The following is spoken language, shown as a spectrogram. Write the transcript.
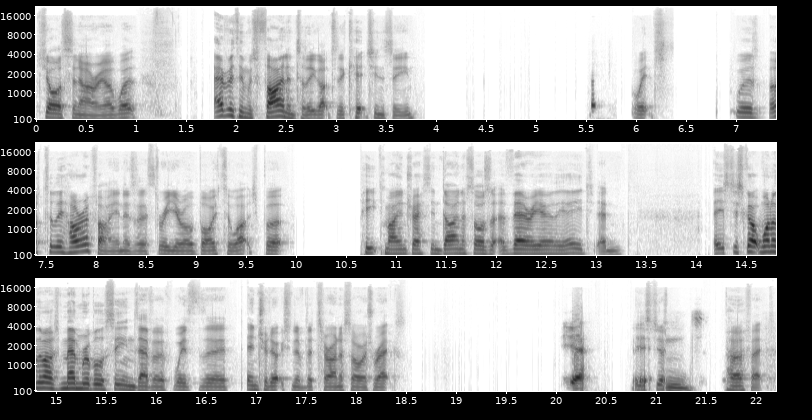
Jaws scenario where everything was fine until it got to the kitchen scene, which was utterly horrifying as a three-year-old boy to watch, but piqued my interest in dinosaurs at a very early age, and it's just got one of the most memorable scenes ever with the introduction of the Tyrannosaurus Rex. yeah, It's just and perfect.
